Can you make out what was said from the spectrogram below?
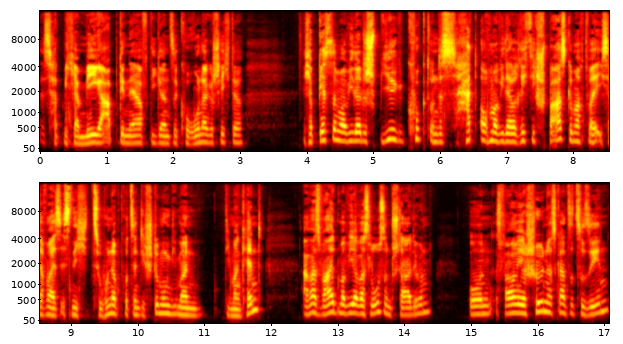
es hat mich ja mega abgenervt die ganze Corona-Geschichte. Ich habe gestern mal wieder das Spiel geguckt und es hat auch mal wieder richtig Spaß gemacht, weil ich sag mal, es ist nicht zu 100% die Stimmung, die man, die man kennt. Aber es war halt mal wieder was los im Stadion. Und es war mal wieder schön, das Ganze zu sehen.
